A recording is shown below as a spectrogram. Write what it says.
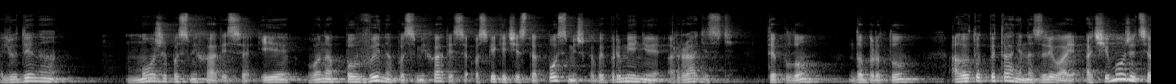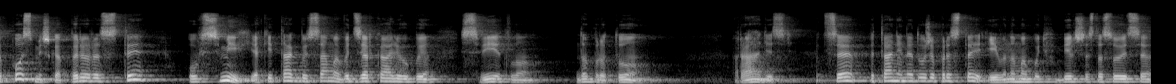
Людина може посміхатися, і вона повинна посміхатися, оскільки чиста посмішка випромінює радість, тепло, доброту. Але тут питання назріває: а чи може ця посмішка перерости у сміх, який так би саме відзеркалював би світло, доброту, радість? Це питання не дуже просте, і воно, мабуть, більше стосується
